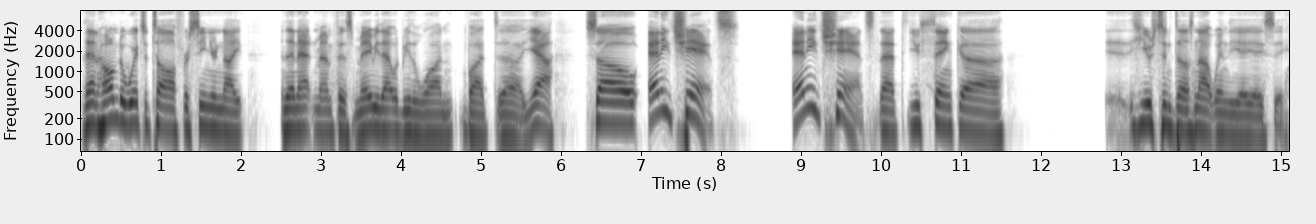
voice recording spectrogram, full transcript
Then home to Wichita for senior night, and then at Memphis. Maybe that would be the one. But uh, yeah. So any chance, any chance that you think uh, Houston does not win the AAC?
